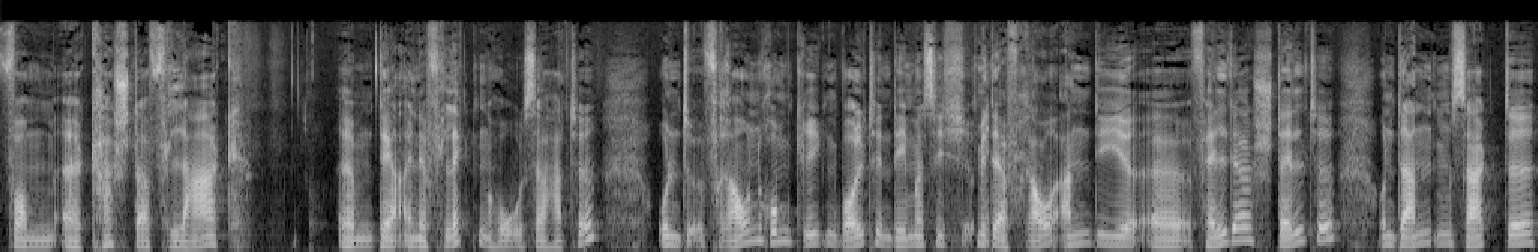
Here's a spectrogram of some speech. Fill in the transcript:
vom äh, Kaster Flag, ähm, der eine Fleckenhose hatte und Frauen rumkriegen wollte, indem er sich mit der Frau an die äh, Felder stellte und dann sagte,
